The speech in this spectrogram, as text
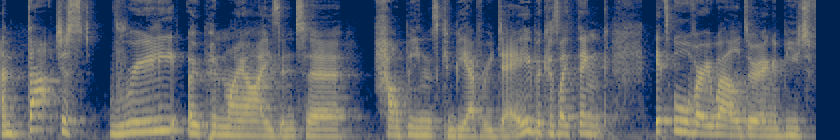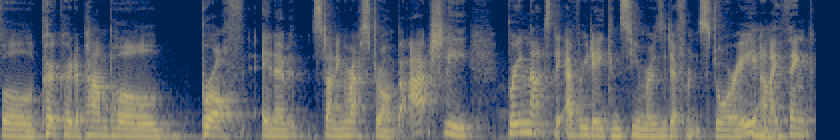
And that just really opened my eyes into how beans can be every day because I think it's all very well doing a beautiful coco de Paimpol broth in a stunning restaurant, but actually bring that to the everyday consumer is a different story. Mm. And I think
